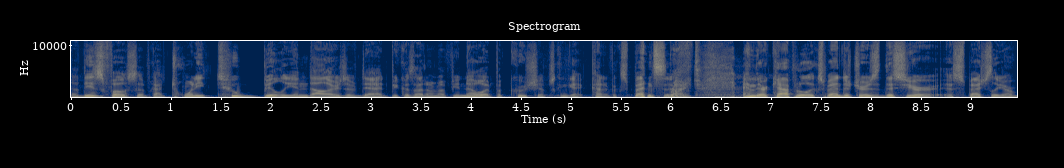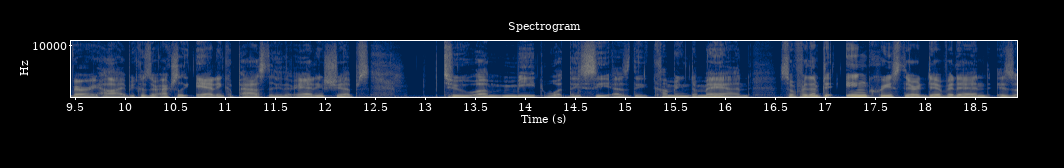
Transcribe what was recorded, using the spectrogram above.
Now, these folks have got $22 billion of debt because I don't know if you know it, but cruise ships can get kind of expensive. Right. And their capital expenditures this year, especially, are very high because they're actually adding capacity. They're adding ships to um, meet what they see as the coming demand. So for them to increase their dividend is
